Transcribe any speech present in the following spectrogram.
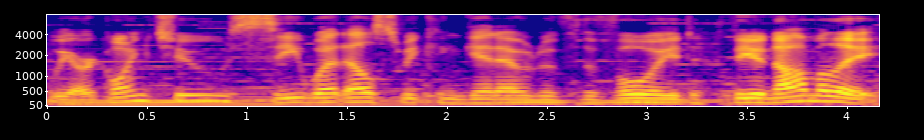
we are going to see what else we can get out of the void, the anomaly,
